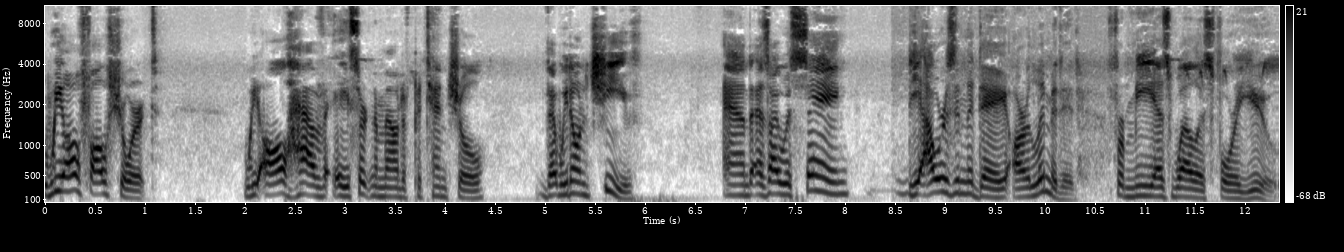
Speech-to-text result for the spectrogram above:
We all fall short. We all have a certain amount of potential that we don't achieve. And as I was saying, the hours in the day are limited for me as well as for you.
